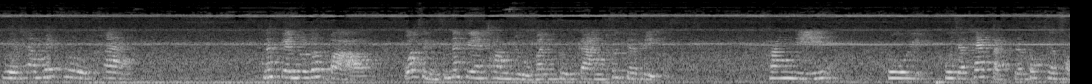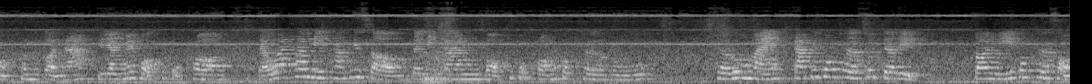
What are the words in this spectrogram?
หนูทำไม่ถูกค่ะ นักเรียนรู้หรือเปล่า ว่าสิ่งที่นักเรียนทำอยู่มันคือการทุจริตครั้งนี้ครูครูจะแค่ตักเตือนพวกเธอสองคนก่อนนะ จะยังไม่บอกผู้ปกครอง แต่ว่าถ้ามีครั้งที่สองจะมีการบอกผู้ปกครองให้พวกเธอรู้ เธอรู้ไหมการที่พวกเธอทุจริต ตอนนี้พวกเธอสอง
